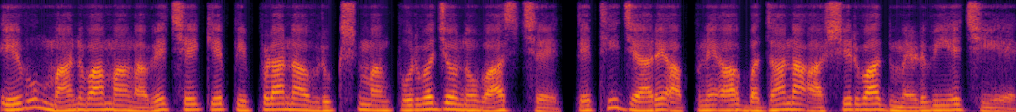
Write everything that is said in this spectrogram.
એવું માનવામાં આવે છે કે પીપળાના વૃક્ષમાં પૂર્વજોનો વાસ છે. તેથી જ્યારે આપણે આ બધાના આશીર્વાદ મેળવીએ છીએ,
